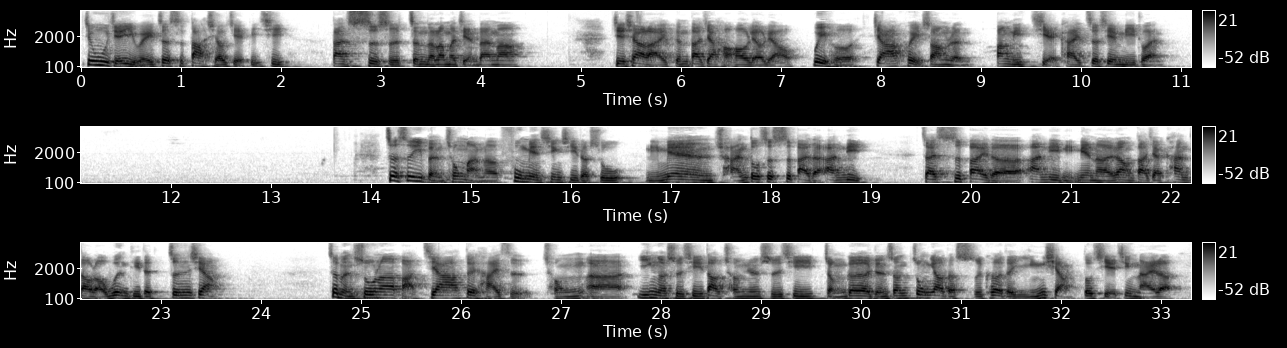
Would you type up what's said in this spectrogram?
就误解以为这是大小姐脾气，但事实真的那么简单吗？接下来跟大家好好聊聊为何家会伤人，帮你解开这些谜团。这是一本充满了负面信息的书，里面全都是失败的案例。在失败的案例里面呢，让大家看到了问题的真相。这本书呢，把家对孩子从啊婴儿时期到成人时期整个人生重要的时刻的影响都写进来了。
